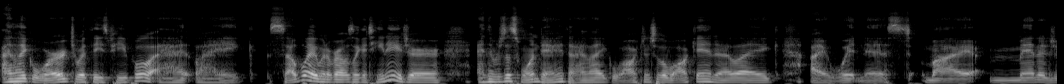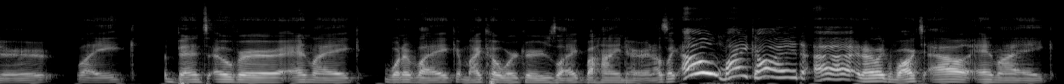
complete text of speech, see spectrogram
I like worked with these people at like Subway whenever I was like a teenager, and there was this one day that I like walked into the walk-in and I like I witnessed my manager like bent over and like one of like my coworkers like behind her and I was like, "Oh my god." Uh and I like walked out and like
